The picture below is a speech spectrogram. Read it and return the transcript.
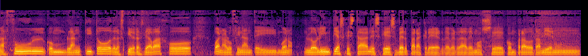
azul con blanquito de las piedras de abajo, bueno, alucinante. Y bueno, lo limpias que están es que es ver para creer, de verdad. Hemos eh, comprado también un,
